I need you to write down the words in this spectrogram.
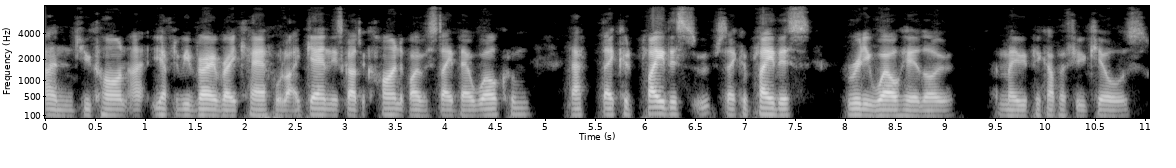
and you can't. Uh, you have to be very, very careful. Like again, these guys are kind of overstayed their welcome. That they could play this. Oops, they could play this really well here though, and maybe pick up a few kills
